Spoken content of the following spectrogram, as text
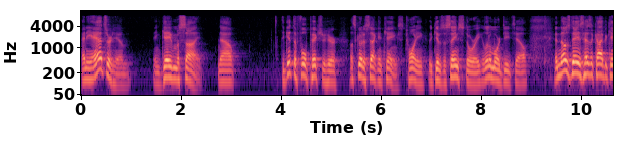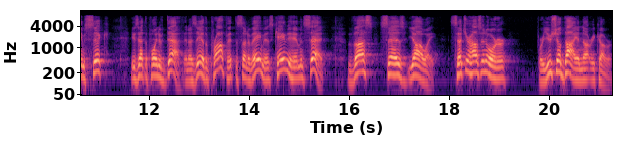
And he answered him and gave him a sign. Now, to get the full picture here, let's go to 2 Kings 20 that gives the same story, a little more detail. In those days, Hezekiah became sick. He was at the point of death. And Isaiah the prophet, the son of Amos, came to him and said, Thus says Yahweh, Set your house in order, for you shall die and not recover.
